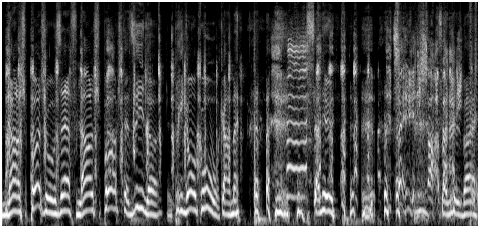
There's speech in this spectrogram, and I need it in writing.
Lâche pas, Joseph, lâche pas, je te dis, là. Prix Goncourt, quand même. Salut. Salut, Richard. Salut, Hubert.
